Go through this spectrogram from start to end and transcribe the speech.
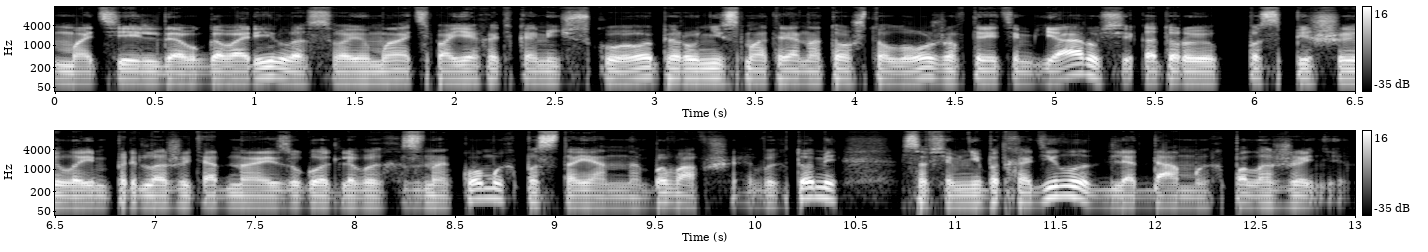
Матильда уговорила свою мать поехать в комическую оперу, несмотря на то, что ложа в третьем ярусе, которую поспешила им предложить одна из угодливых знакомых, постоянно бывавшая в их доме, совсем не подходила для дам их положения.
